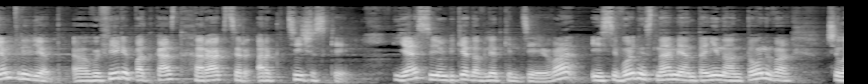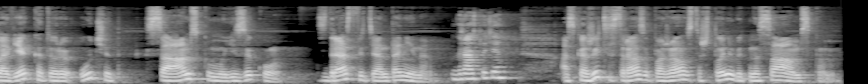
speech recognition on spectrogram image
Всем привет! Э, в эфире подкаст «Характер арктический». Я Сюембике Давлет-Кельдеева, и сегодня с нами Антонина Антонова, человек, который учит саамскому языку. Здравствуйте, Антонина. Здравствуйте. А скажите сразу, пожалуйста, что-нибудь на саамском.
